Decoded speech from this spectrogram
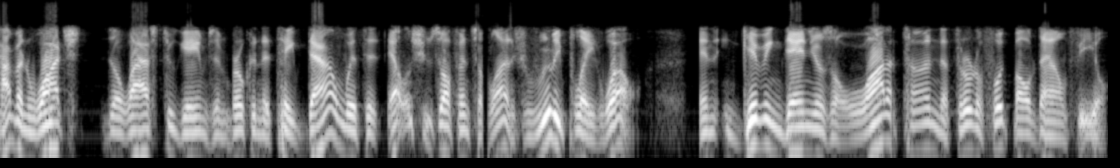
having watched the last two games and broken the tape down with it, LSU's offensive line has really played well and giving Daniels a lot of time to throw the football downfield.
